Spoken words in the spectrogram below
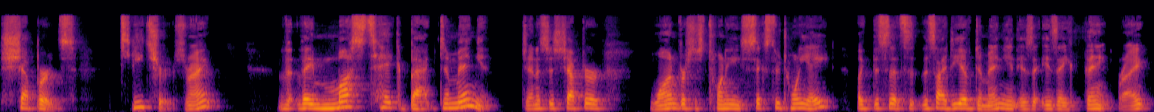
shepherds, teachers, right? They must take back dominion. Genesis chapter 1 verses 26 through 28 like this this idea of dominion is is a thing right?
